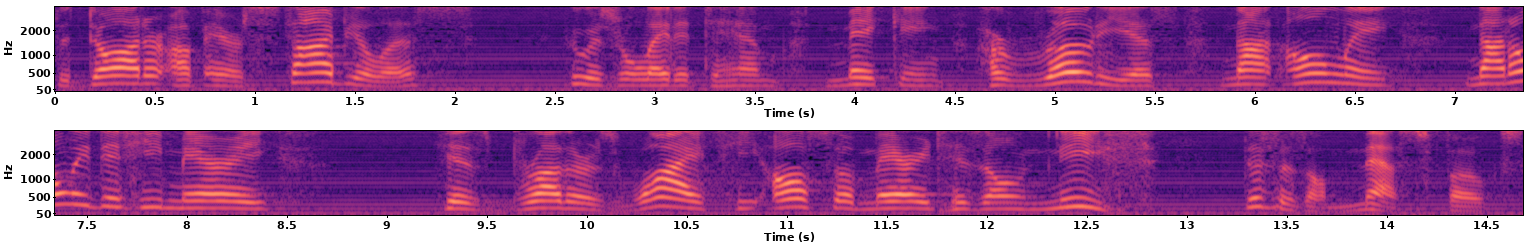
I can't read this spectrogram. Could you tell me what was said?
the daughter of Aristobulus, who is related to him, making Herodias not only not only did he marry his brother's wife, he also married his own niece. This is a mess, folks.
